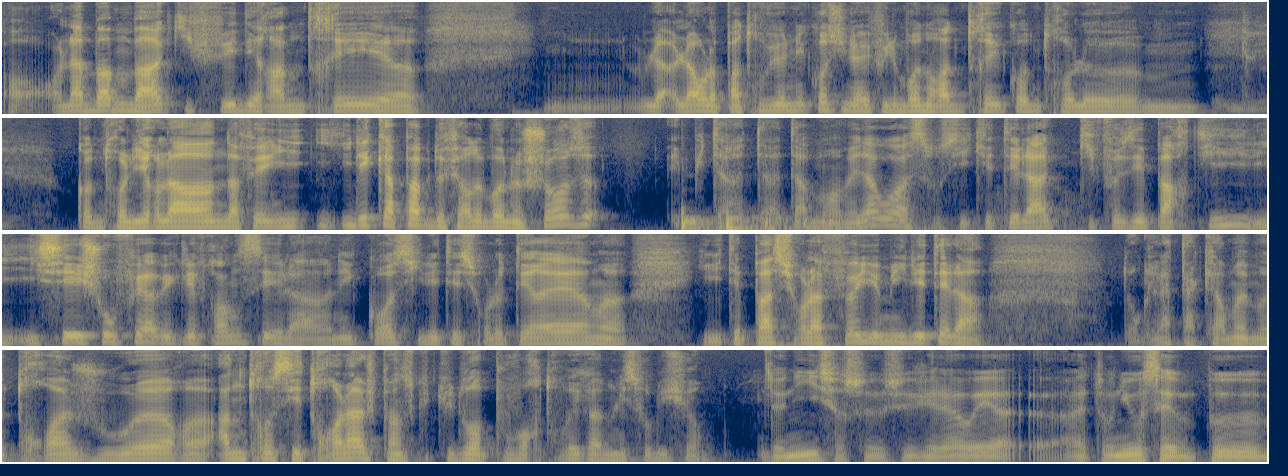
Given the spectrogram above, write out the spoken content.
On a Bamba qui fait des rentrées. Euh, là, on l'a pas trouvé en Écosse, il avait fait une bonne rentrée contre contre l'Irlande. Enfin, il, est capable de faire de bonnes choses. Et puis tu as, Mohamed Awas aussi qui était là, qui faisait partie. Il, s'est échauffé avec les Français là. En Écosse, il était sur le terrain. Il n'était pas sur la feuille, mais il était là. Donc là, tu as quand même trois joueurs. Entre ces trois-là, je pense que tu dois pouvoir trouver quand même les solutions. Denis, sur ce sujet-là, oui, Antonio, c'est un peu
